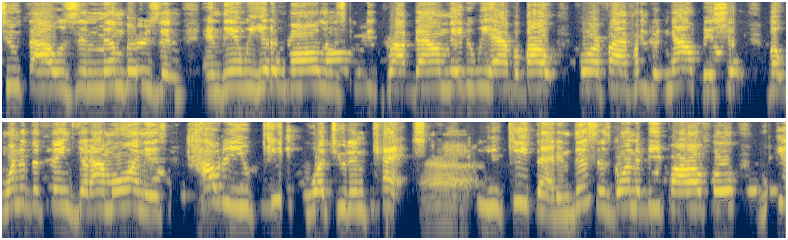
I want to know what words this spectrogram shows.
2,000 members, and and then we hit a wall, and the student dropped down. Maybe we have about four or 500 now, Bishop. But one of the things that I'm on is how do you keep what you didn't catch? Ah. How do you keep that? And this is going to be powerful. We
